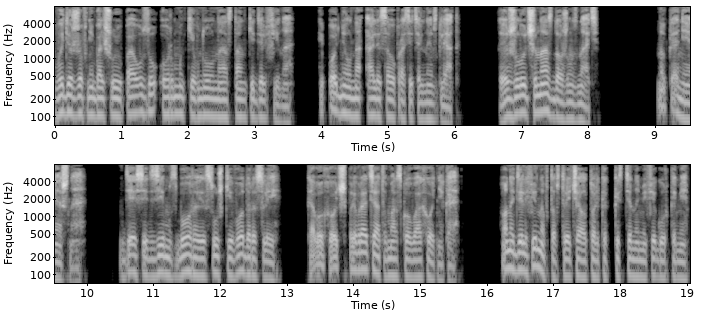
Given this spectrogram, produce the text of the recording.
Выдержав небольшую паузу, Орм кивнул на останки дельфина и поднял на Алиса вопросительный взгляд. «Ты же лучше нас должен знать». «Ну, конечно. Десять зим сбора и сушки водорослей. Кого хочешь превратят в морского охотника. Он и дельфинов-то встречал только костяными фигурками.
